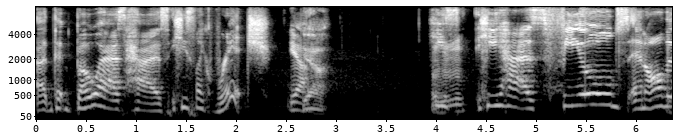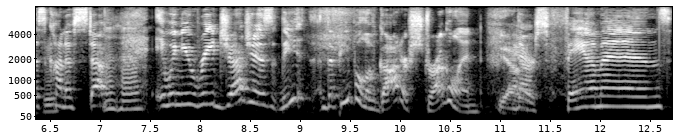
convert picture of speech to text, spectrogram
uh, that Boaz has he's like rich Yeah. Yeah. He's mm-hmm. he has fields and all this mm-hmm. kind of stuff. And When you read Judges, the the people of God are struggling. Yeah. There's famines,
